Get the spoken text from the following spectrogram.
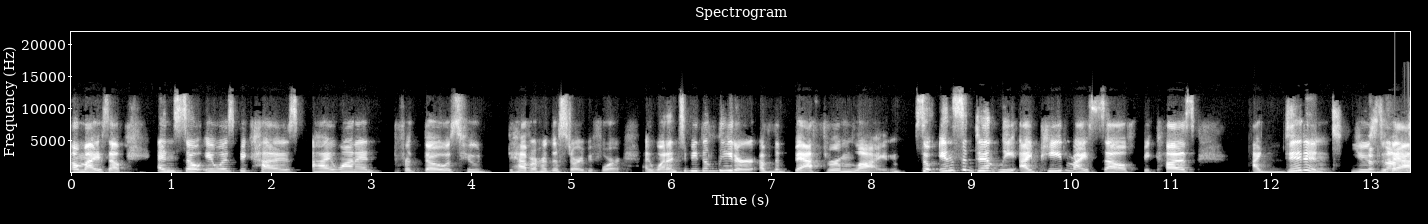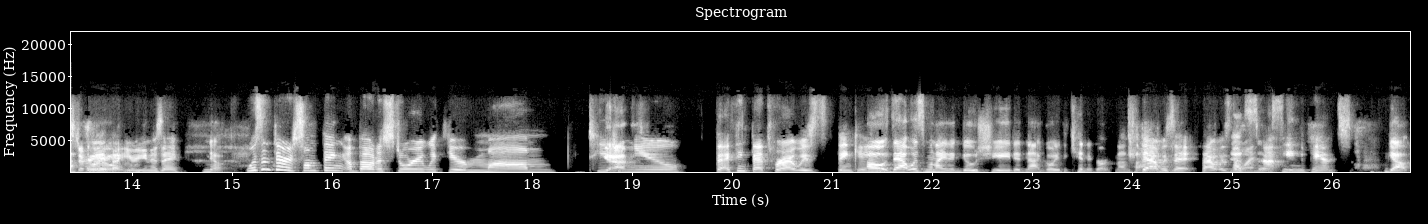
know myself. And so it was because I wanted, for those who haven't heard this story before, I wanted to be the leader of the bathroom line. So incidentally, I peed myself because I didn't use That's the not the bathroom. story I thought you were gonna say. no, Wasn't there something about a story with your mom teaching Yes. you? That- I think that's where I was thinking. oh, that was when I negotiated not going to kindergarten on time. that was it. That was the That's one. it. Not peeing the pants. yeah.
